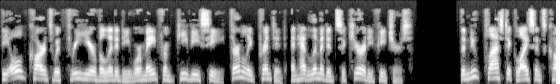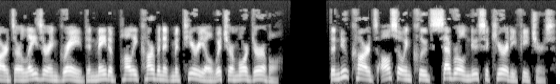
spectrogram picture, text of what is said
The old cards with three-year validity were made from PVC, thermally printed, and had limited security features. The new plastic license cards are laser engraved and made of polycarbonate material which are more durable. The new cards also includes several new security features.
